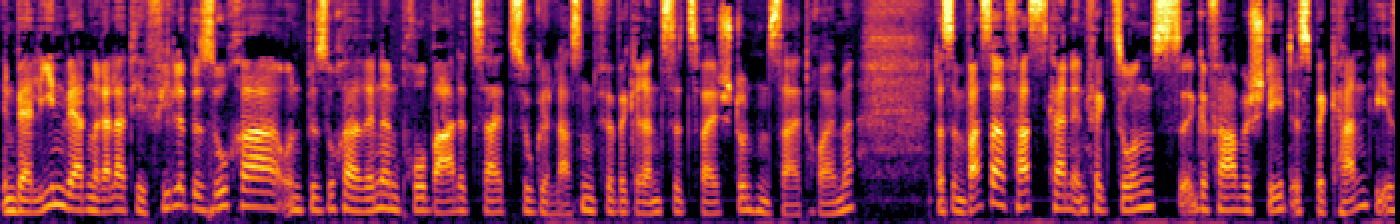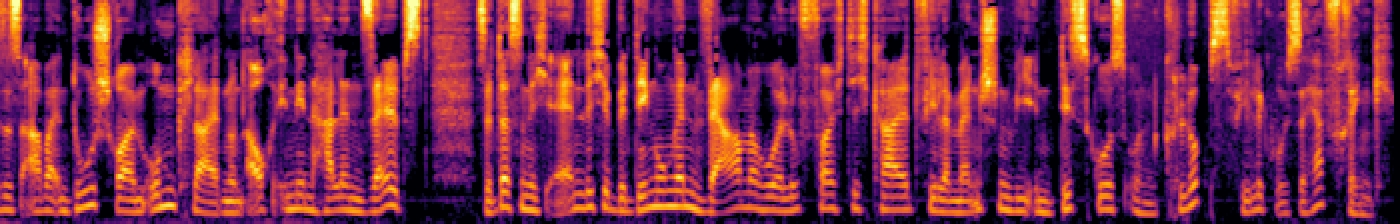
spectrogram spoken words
In Berlin werden relativ viele Besucher und Besucherinnen pro Badezeit zugelassen für begrenzte zwei Stunden Zeiträume. Dass im Wasser fast keine Infektionsgefahr besteht, ist bekannt. Wie ist es aber in Duschräumen, Umkleiden und auch in den Hallen selbst? Sind das nicht ähnliche Bedingungen? Wärme, hohe Luftfeuchtigkeit, viele Menschen wie in Diskos und Clubs? Viele Grüße, Herr Frink.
